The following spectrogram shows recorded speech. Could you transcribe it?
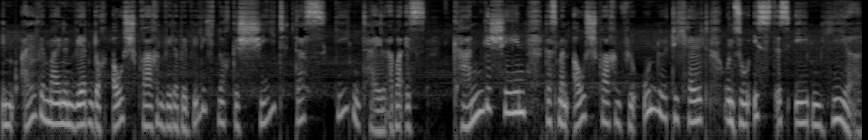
Im Allgemeinen werden doch Aussprachen weder bewilligt noch geschieht das Gegenteil, aber es kann geschehen, dass man Aussprachen für unnötig hält, und so ist es eben hier.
